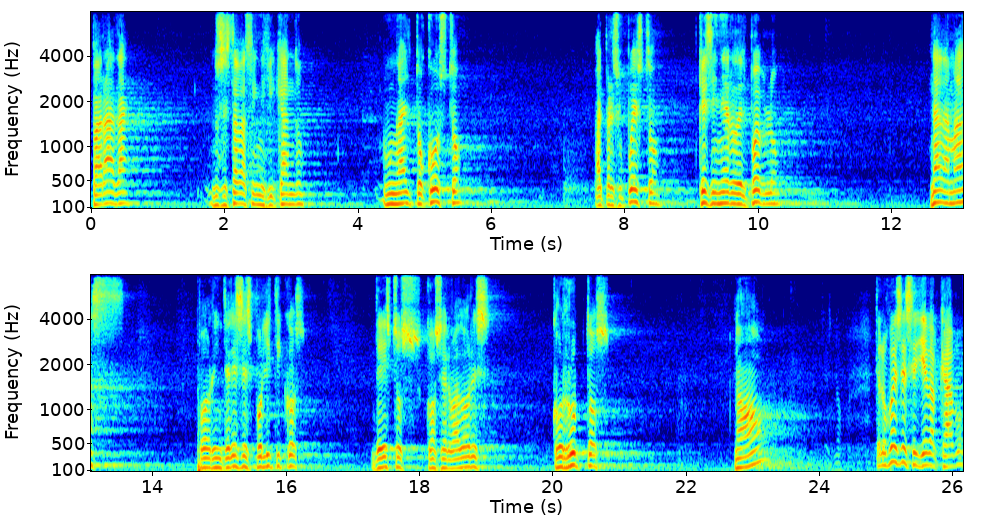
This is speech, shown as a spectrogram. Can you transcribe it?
parada nos estaba significando un alto costo al presupuesto, que es dinero del pueblo, nada más por intereses políticos de estos conservadores corruptos. No, de los jueces se lleva a cabo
